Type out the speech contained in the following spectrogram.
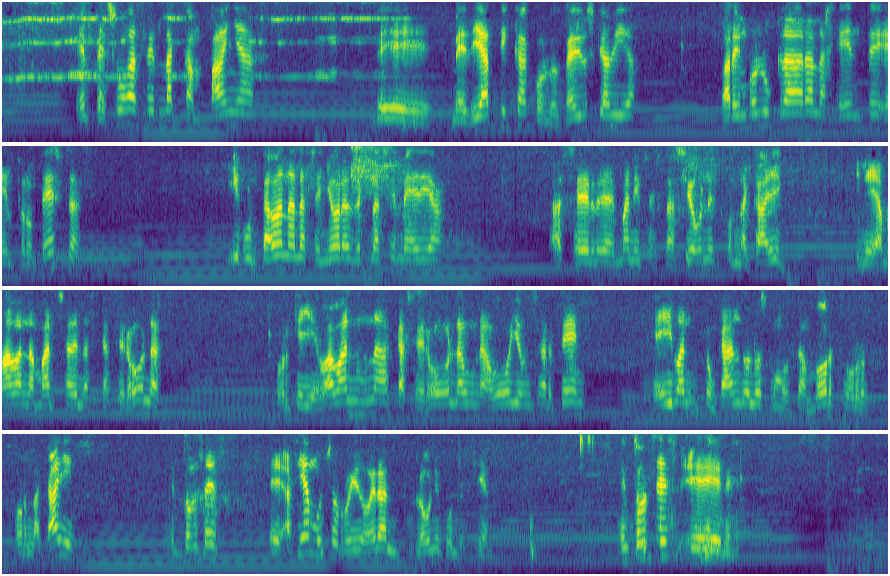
empezó a hacer la campaña de mediática con los medios que había para involucrar a la gente en protestas. Y juntaban a las señoras de clase media a hacer eh, manifestaciones por la calle y le llamaban la marcha de las cacerolas, porque llevaban una cacerola, una olla, un sartén e iban tocándolos como tambor por, por la calle. Entonces, eh, hacía mucho ruido, era lo único que hacían. Entonces, eh,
